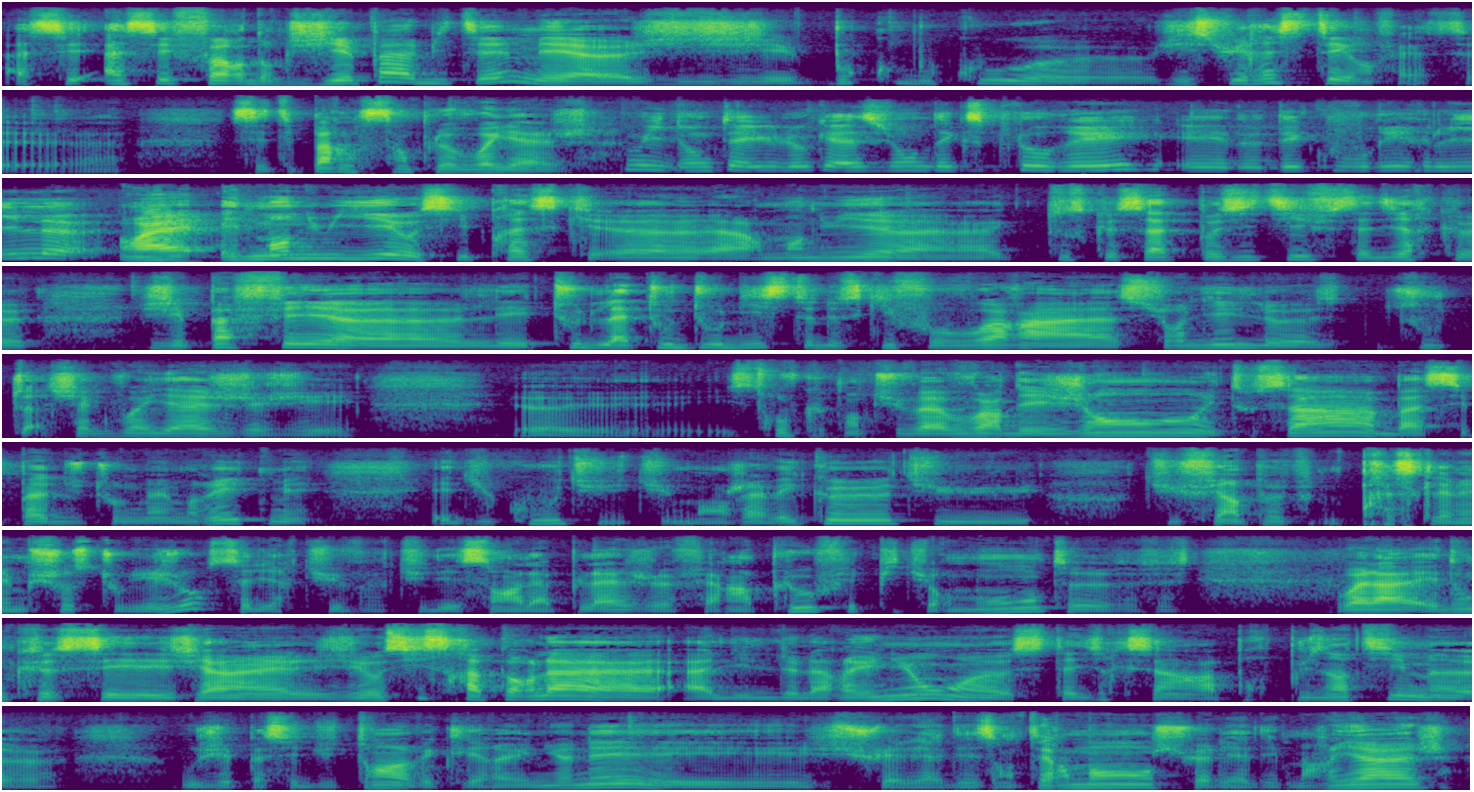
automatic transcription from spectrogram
assez, assez fort. Donc j'y ai pas habité, mais euh, j'ai beaucoup, beaucoup. Euh, j'y suis resté en fait. Euh, c'était pas un simple voyage. Oui, donc tu as eu l'occasion d'explorer et de découvrir l'île. Ouais, et de m'ennuyer aussi presque. alors m'ennuyer avec tout ce que ça a de positif, c'est-à-dire que j'ai pas fait les, toute la to-do list de ce qu'il faut voir sur l'île à chaque voyage. J'ai il se trouve que quand tu vas voir des gens et tout ça, bah, c'est pas du tout le même rythme. Et, et du coup, tu, tu, manges avec eux, tu, tu fais un peu presque la même chose tous les jours, c'est-à-dire que tu, tu, descends à la plage faire un plouf et puis tu remontes. Euh, voilà, et donc j'ai aussi ce rapport-là à, l'île de la Réunion, euh, c'est-à-dire que c'est un rapport plus intime euh, où j'ai passé du temps avec les Réunionnais et je suis allé à des enterrements, je suis allé à des mariages.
